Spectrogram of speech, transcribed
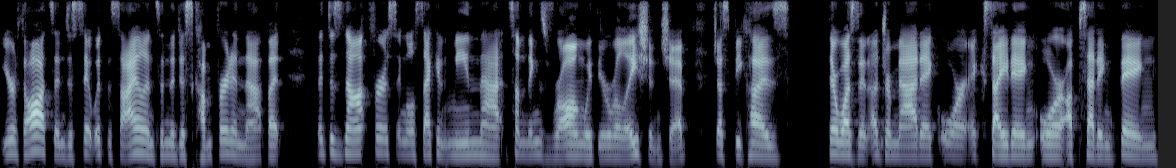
your thoughts and to sit with the silence and the discomfort in that. But that does not for a single second mean that something's wrong with your relationship just because there wasn't a dramatic or exciting or upsetting thing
